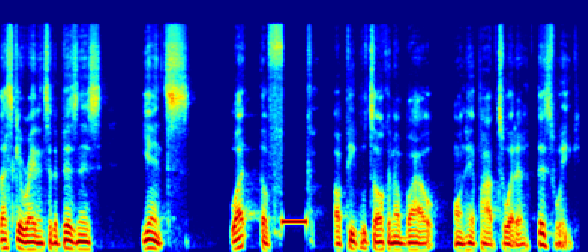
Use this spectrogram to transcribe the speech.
let's get right into the business. Yentz, what the f- are people talking about on hip hop Twitter this week?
